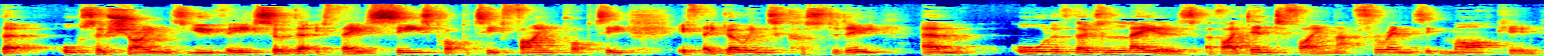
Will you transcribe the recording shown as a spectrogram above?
that also shines UV so that if they seize property, find property, if they go into custody, um, all of those layers of identifying that forensic marking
